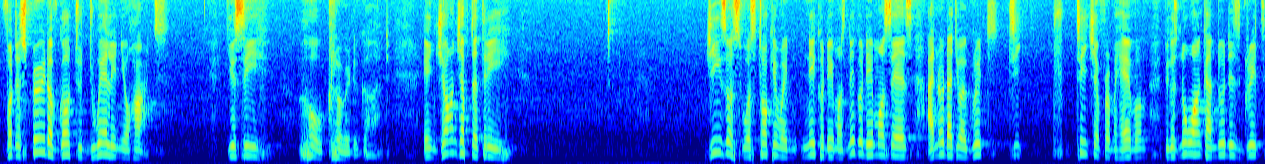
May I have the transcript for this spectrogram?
For the Spirit of God to dwell in your heart. You see, oh, glory to God. In John chapter 3, Jesus was talking with Nicodemus. Nicodemus says, I know that you're a great te- teacher from heaven because no one can do these great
